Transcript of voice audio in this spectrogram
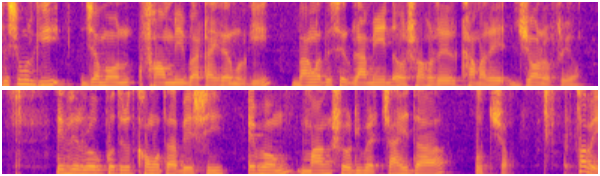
দেশি মুরগি যেমন ফার্মি বা টাইগার মুরগি বাংলাদেশের গ্রামীণ ও শহরের খামারে জনপ্রিয়। এদের রোগ প্রতিরোধ ক্ষমতা বেশি এবং মাংস ডিমের চাহিদা উচ্চ। তবে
